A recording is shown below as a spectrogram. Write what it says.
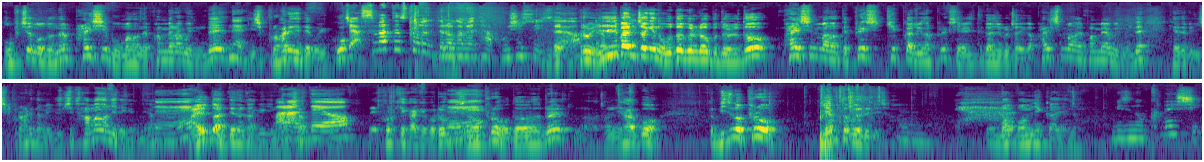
옵션 오더는 85만 원에 판매를 하고 있는데 네. 20% 할인이 되고 있고 자 스마트 스토어 들어가면 다 보실 수 네, 있어요. 그리고 여러분들. 일반적인 오더 글러브들도 80만 원대 프렉시 킵 가죽이나 프렉시 엘트 가죽을 저희가 80만 원에 판매하고 있는데 걔들은 20% 할인하면 64만 원이 되겠네요. 네. 말도 안 되는 가격인 말안 거죠. 돼요. 네, 그렇게 가격으로 네. 미즈노 프로 오더를 어, 정리하고 또 미즈노 프로 얘부터 보여드리죠. 음. 야, 뭐 뭡니까 얘는 미즈노 클래식.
